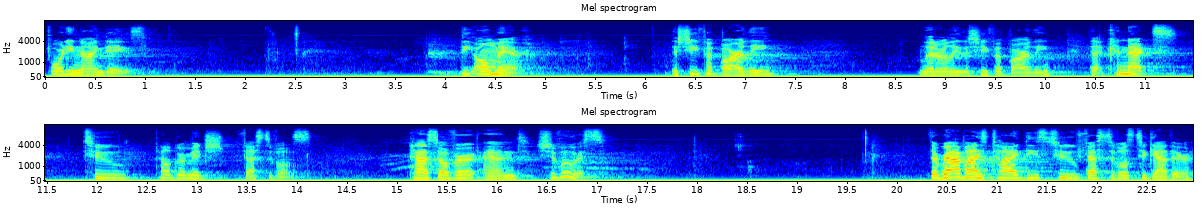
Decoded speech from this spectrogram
49 days. The Omer, the sheaf of barley, literally the sheaf of barley, that connects two pilgrimage festivals Passover and Shavuos. The rabbis tied these two festivals together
